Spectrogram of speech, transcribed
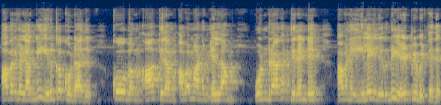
அவர்கள் அங்கு இருக்கக்கூடாது. கோபம் ஆத்திரம் அவமானம் எல்லாம் ஒன்றாக திரண்டு அவனை இலையிலிருந்து எழுப்பிவிட்டது.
